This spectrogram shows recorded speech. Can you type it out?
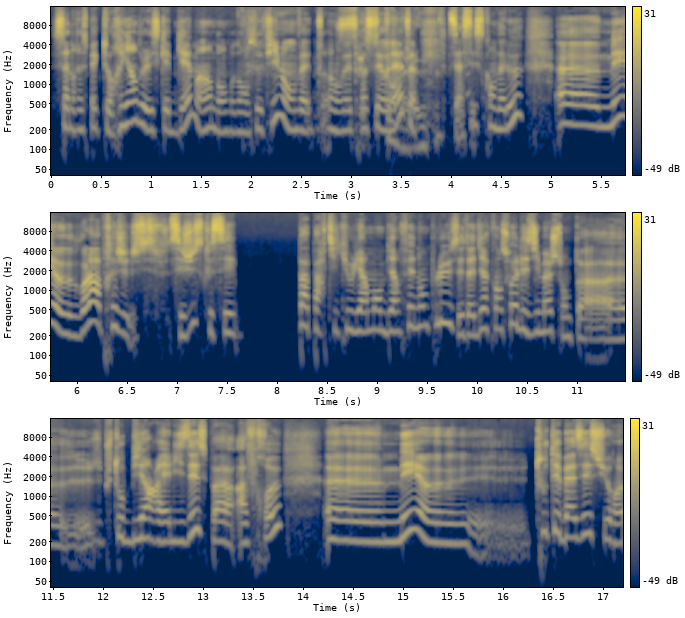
Ça ne respecte rien de l'escape game hein, dans, dans ce film. On va être on va être assez honnête. C'est assez scandaleux. Euh, mais voilà, après, c'est juste que c'est pas particulièrement bien fait non plus. C'est-à-dire qu'en soi, les images sont pas euh, plutôt bien réalisées, c'est pas affreux, Euh, mais euh, tout est basé sur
